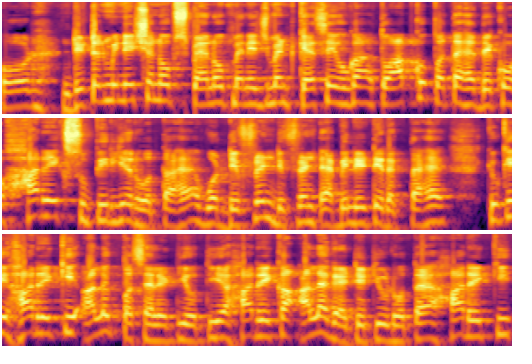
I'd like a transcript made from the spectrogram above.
और determination of span of management कैसे होगा? तो आपको पता है देखो हर एक सुपीरियर होता है वो डिफरेंट डिफरेंट एबिलिटी रखता है क्योंकि हर एक की अलग पर्सनैलिटी होती है हर एक का अलग एटीट्यूड होता है हर एक की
